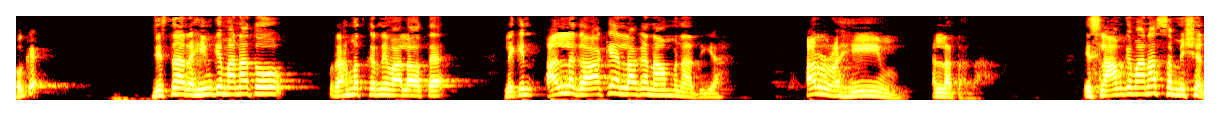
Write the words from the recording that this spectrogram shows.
اوکے؟ جس طرح رحیم کے معنی تو رحمت کرنے والا ہوتا ہے لیکن ال لگا کے اللہ کا نام بنا دیا۔ الرحیم اللہ تعالی۔ اسلام کے معنی سبمیشن۔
